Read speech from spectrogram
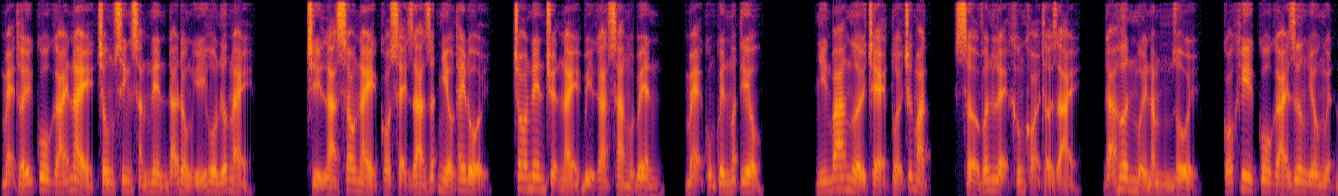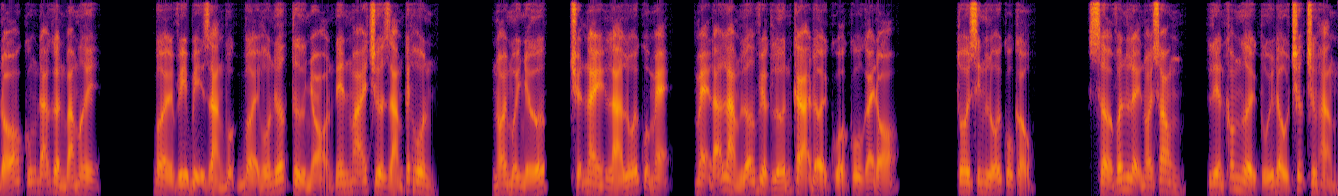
Mẹ thấy cô gái này trông xinh xắn nên đã đồng ý hôn ước này. Chỉ là sau này có xảy ra rất nhiều thay đổi, cho nên chuyện này bị gạt sang một bên, mẹ cũng quên mất tiêu. Nhìn ba người trẻ tuổi trước mặt, sở vân lệ không khỏi thở dài, đã hơn mười năm rồi, có khi cô gái dương yêu nguyệt đó cũng đã gần ba mươi. Bởi vì bị ràng buộc bởi hôn ước từ nhỏ nên mãi chưa dám kết hôn. Nói mới nhớ, chuyện này là lỗi của mẹ mẹ đã làm lỡ việc lớn cả đời của cô gái đó tôi xin lỗi cô cậu. Sở vân lệ nói xong, liền không người túi đầu trước trương hằng,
